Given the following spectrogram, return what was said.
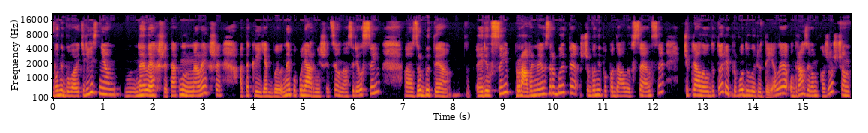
Вони бувають різні, М, найлегший, так ну не найлегший, а такий, якби найпопулярніший це у нас рілси. Зробити рілси, правильно їх зробити, щоб вони попадали в сенси, чіпляли аудиторію, приводили людей. Але одразу я вам кажу, що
